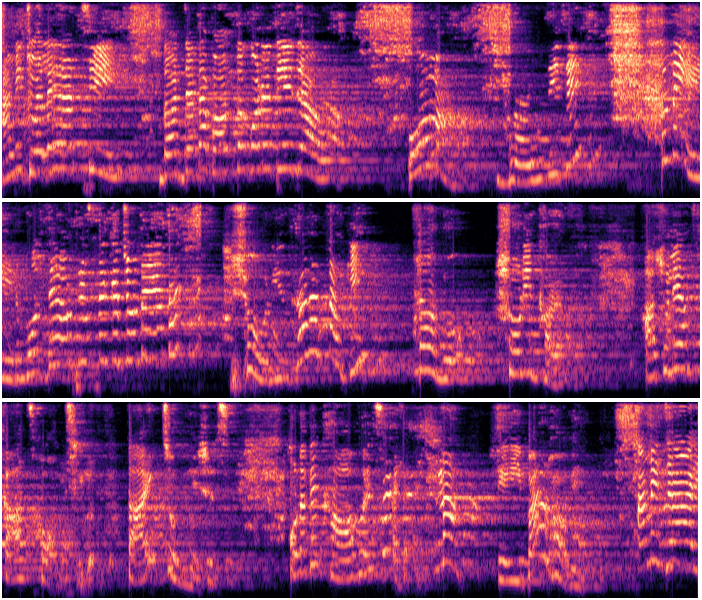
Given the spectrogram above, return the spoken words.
আমি চলে যাচ্ছি। দরজাটা বন্ধ করে দিয়ে যাও। ও মা, বৌদি যে, তুমি এর মধ্যে অফিস থেকে চলে যেতে শরীর খারাপ নাকি? না গো, শরীর খারাপ। আসলে আজ কাজ কম ছিল, তাই চলে এসেছে। ওনাদের খাওয়া হয়েছে? না, এইবার হবে। আমি যাই,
